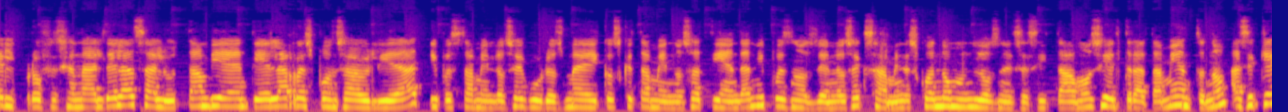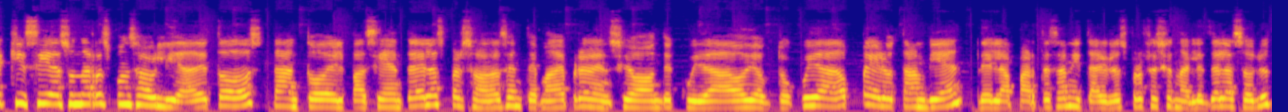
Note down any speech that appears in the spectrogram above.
el profesional de la salud también tiene la responsabilidad y pues también los seguros médicos que también nos atiendan y pues nos den los exámenes cuando los necesitamos y el tratamiento, ¿no? Así que aquí sí es una responsabilidad de todos, tanto del paciente, de las personas en tema de prevención, de cuidado, de autocuidado, pero también de la parte sanitaria y los profesionales de la salud,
